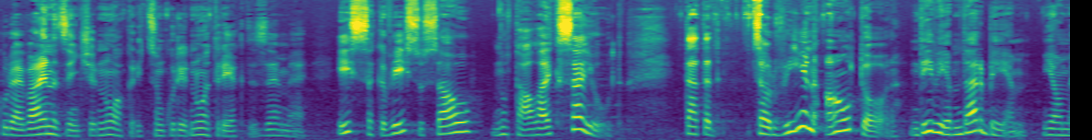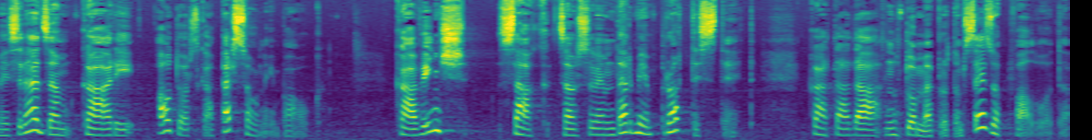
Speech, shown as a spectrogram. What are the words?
kurai vainadziņš ir nokritis un kur ir notriekta zemē, izsaka visu savu nu, tā laika sajūtu. Tātad caur viena autora diviem darbiem jau mēs redzam, kā arī autors kā personība auga. Kā viņš sāk caur saviem darbiem protestēt, kā tādā, nu, tomēr, protams, ezopa valodā,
